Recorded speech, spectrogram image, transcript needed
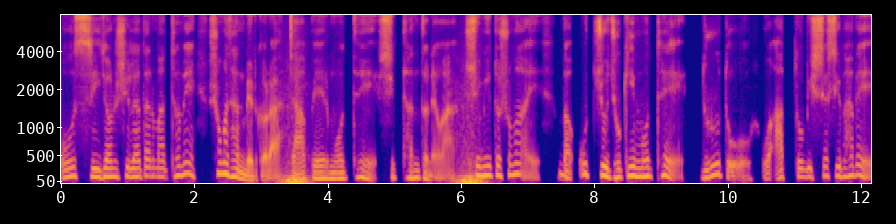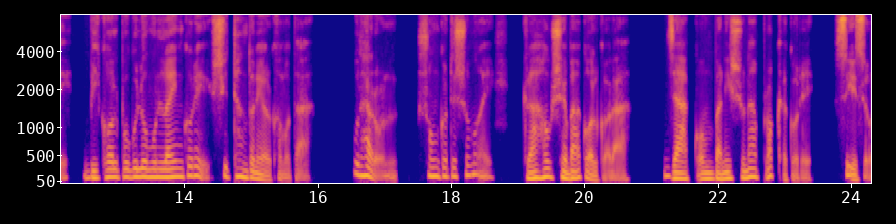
ও সৃজনশীলতার মাধ্যমে সমাধান বের করা, চাপের মধ্যে সিদ্ধান্ত নেওয়া, সীমিত সময় বা উচ্চ ঝুঁকির মধ্যে দ্রুত ও আত্মবিশ্বাসীভাবে বিকল্পগুলো মূল্যায়ন করে সিদ্ধান্ত নেওয়ার ক্ষমতা। উদাহরণ, সংকটের সময় গ্রাহক সেবা কল করা, যা কোম্পানির সুনাম রক্ষা করে সিএসও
